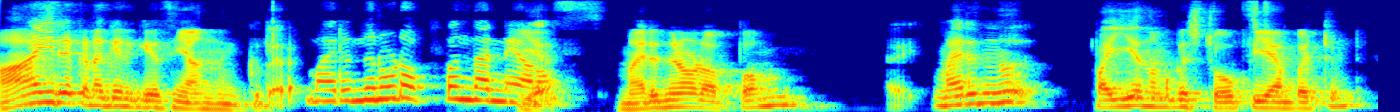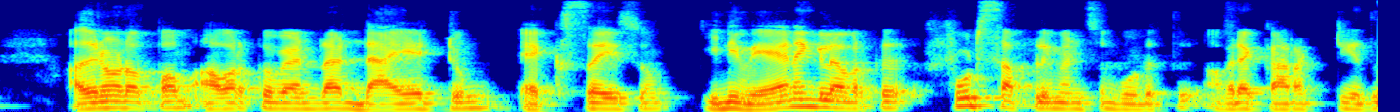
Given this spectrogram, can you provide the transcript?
ആയിരക്കണക്കിന് കേസ് ഞാൻ നിങ്ങൾക്ക് തരാം. മരുന്നിനോടൊപ്പം തന്നെയാണ്? മരുന്നിനോടൊപ്പം മരുന്ന് പയ്യെ നമുക്ക് സ്റ്റോപ്പ് ചെയ്യാൻ പറ്റും. അതിനോടൊപ്പം അവർക്ക് വേണ്ട ഡയറ്റും എക്സസൈസും ഇനി വേണമെങ്കിൽ അവർക്ക് ഫുഡ് സപ്ലിമെന്റ്സും കൊടുത്ത് അവരെ കറക്റ്റ് ചെയ്ത്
